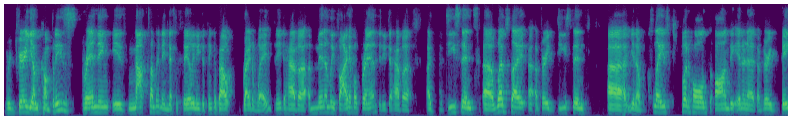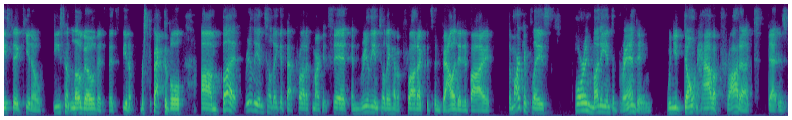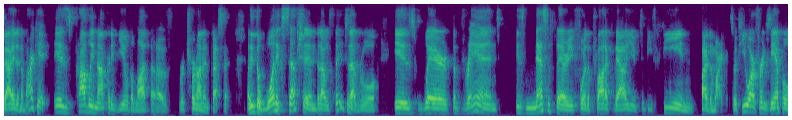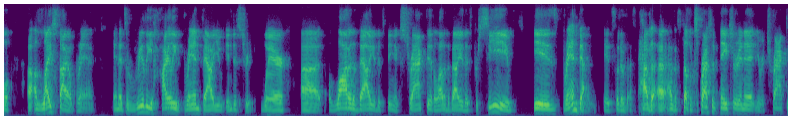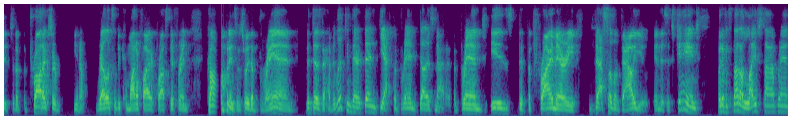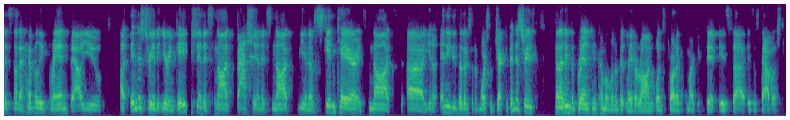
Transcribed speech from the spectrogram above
for very young companies, branding is not something they necessarily need to think about right away. They need to have a, a minimally viable brand. They need to have a, a decent uh, website, a, a, very decent, uh, you know, place foothold on the internet, a very basic, you know, decent logo that, that's, you know, respectable. Um, but really until they get that product market fit and really until they have a product that's been validated by the marketplace, pouring money into branding when you don't have a product that is valued in the market is probably not going to yield a lot of return on investment. I think the one exception that I would say to that rule is where the brand is necessary for the product value to be seen by the market. So if you are, for example, a lifestyle brand, and it's a really highly brand value industry where uh, a lot of the value that's being extracted, a lot of the value that's perceived is brand value. It's sort of have a, has a self-expressive nature in it. You're attracted to the, the products are, you know, relatively commodified across different companies. So it's really the brand that does the heavy lifting there, then yeah, the brand does matter. The brand is the, the primary vessel of value in this exchange. But if it's not a lifestyle brand, it's not a heavily brand value uh, industry that you're engaged in. It's not fashion. It's not you know skincare. It's not uh, you know any of these other sort of more subjective industries. Then I think the brand can come a little bit later on once product market fit is uh, is established.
